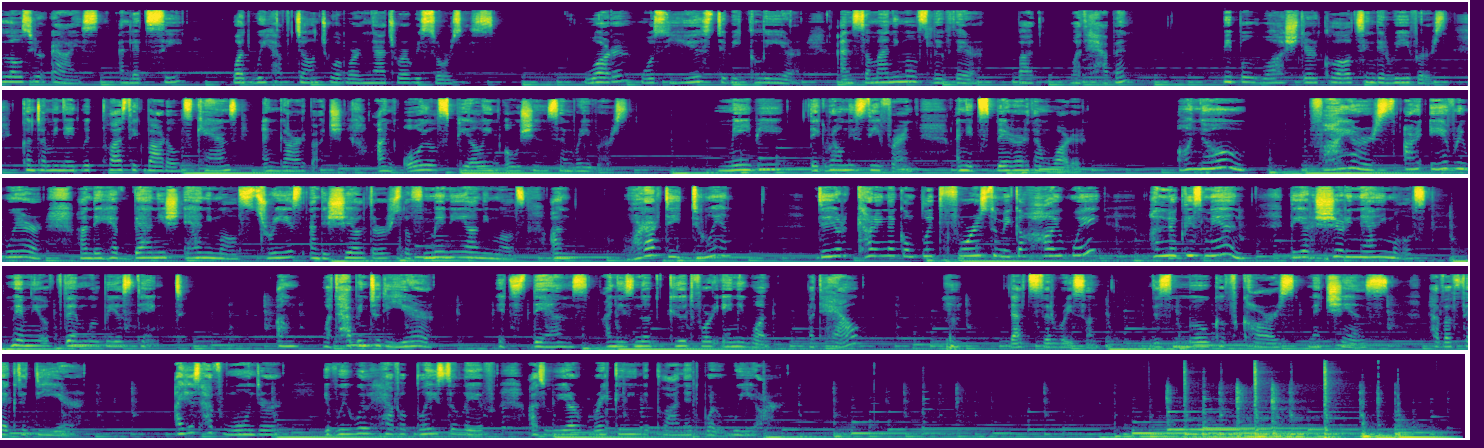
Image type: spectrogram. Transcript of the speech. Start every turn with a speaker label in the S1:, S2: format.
S1: close your eyes and let's see what we have done to our natural resources. Water was used to be clear and some animals lived there, but what happened? People wash their clothes in the rivers, contaminate with plastic bottles, cans, and garbage, and oil spill in oceans and rivers. Maybe the ground is different and it's better than water. Oh no! Fires are everywhere and they have banished animals, trees, and the shelters of many animals. And what are they doing? They are cutting a complete forest to make a highway? And look, these men! They are shooting animals. Many of them will be extinct. And what happened to the air? It's dense and is not good for anyone. But how? That's the reason. The smoke of cars, machines have affected the air. I just have wondered if we will have a place to live as we are wrecking the planet where we are.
